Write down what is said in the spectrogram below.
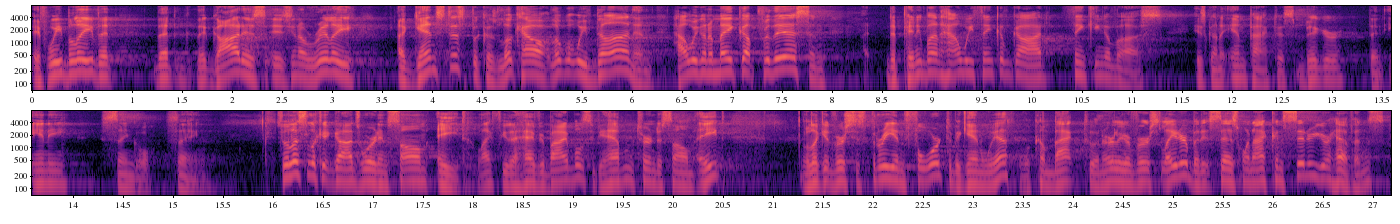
If we believe that, that, that God is, is you know, really against us because look how look what we've done and how we're going to make up for this and depending upon how we think of God, thinking of us is going to impact us bigger than any single thing. So let's look at God's word in Psalm 8. I'd like for you to have your Bibles. If you have them, turn to Psalm 8. We'll look at verses 3 and 4 to begin with. We'll come back to an earlier verse later, but it says, When I consider your heavens,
